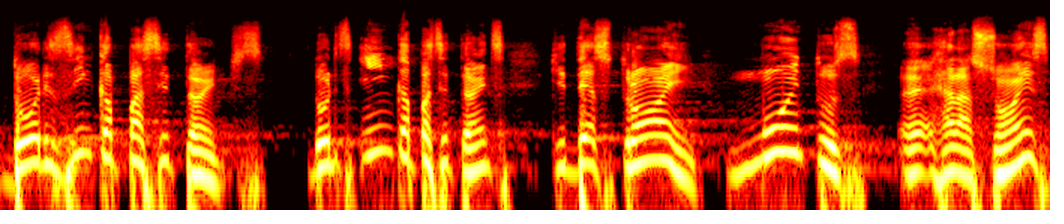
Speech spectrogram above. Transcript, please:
Dores incapacitantes. Dores incapacitantes que destroem muitas é, eh, relações,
